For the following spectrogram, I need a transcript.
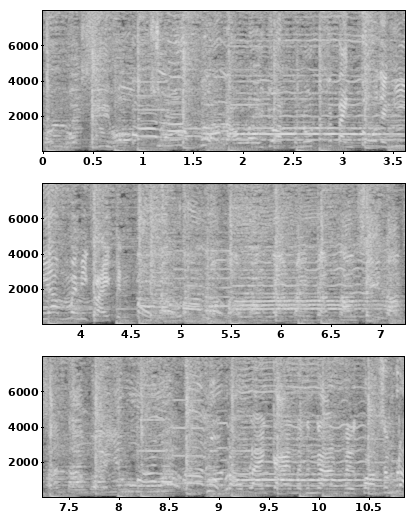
คนหกสี่หกชุดพวกเราเรายอดมนุษย์ก็แต่งตัวอย่างเงี้ยไม่มีใครเป็นตูดพวกเราทำงานแบ่งกันตามสีตามสันตามวัยวุฒิพวกเราแปลงกายมาทำงานเพื่อความสำราญ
